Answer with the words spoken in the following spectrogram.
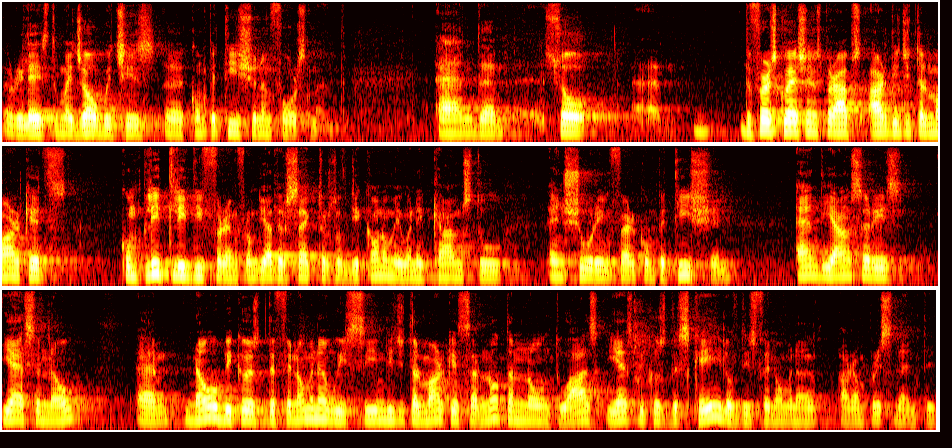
relates to my job, which is uh, competition enforcement. And um, so the first question is perhaps, are digital markets completely different from the other sectors of the economy when it comes to ensuring fair competition? And the answer is yes and no. Um, no, because the phenomena we see in digital markets are not unknown to us. Yes, because the scale of these phenomena are unprecedented.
